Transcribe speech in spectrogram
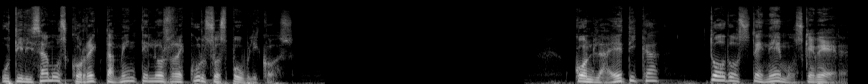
utilizamos correctamente los recursos públicos. Con la ética, todos tenemos que ver.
